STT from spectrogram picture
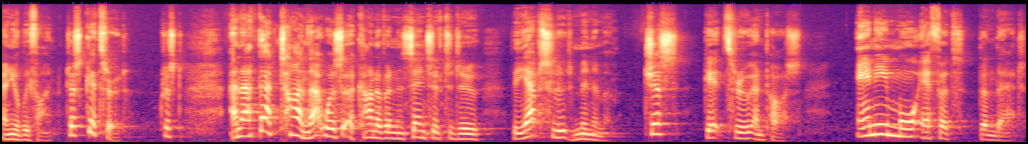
and you'll be fine. Just get through it. Just, and at that time, that was a kind of an incentive to do the absolute minimum. Just get through and pass. Any more effort than that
